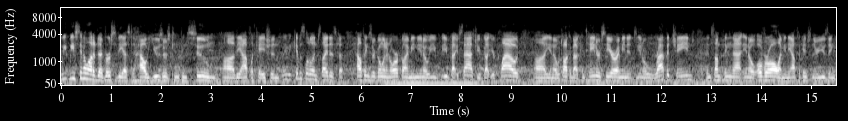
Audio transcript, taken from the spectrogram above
we, we've seen a lot of diversity as to how users can consume uh, the applications. Maybe give us a little insight as to how things are going in Oracle. I mean, you know, you've, you've got your SaaS, you've got your cloud. Uh, you know, we talk about containers here. I mean, it's you know rapid change in something that you know overall. I mean, the application they're using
